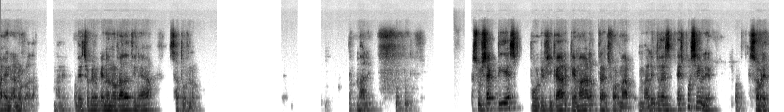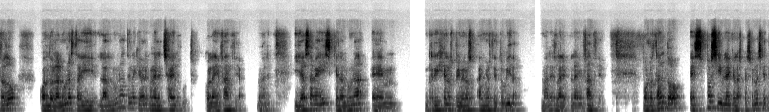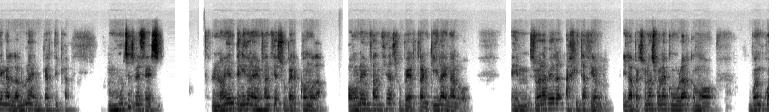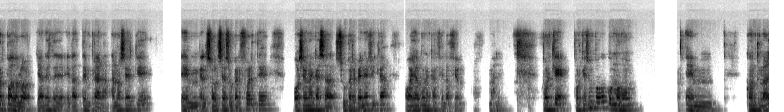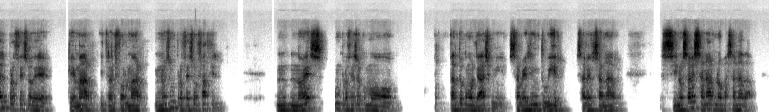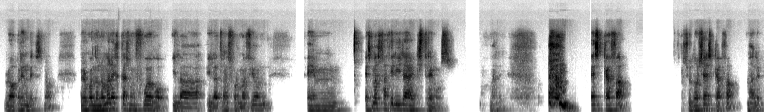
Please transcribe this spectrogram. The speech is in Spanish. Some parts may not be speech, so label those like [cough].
estaba en Anurrada. ¿vale? De hecho, creo que en Anurrada tiene a Saturno. Vale. Su Shakti es purificar, quemar, transformar. ¿vale? Entonces, es posible, sobre todo cuando la luna está ahí. La luna tiene que ver con el childhood, con la infancia. ¿vale? Y ya sabéis que la luna em, rige los primeros años de tu vida, ¿vale? Es la, infancia. Por lo tanto, es posible que las personas que tengan la luna en Cártica muchas veces no hayan tenido una infancia súper cómoda o una infancia súper tranquila en algo. Em, suele haber agitación y la persona suele acumular como buen cuerpo dolor ya desde edad temprana, a no ser que em, el sol sea súper fuerte o sea una casa súper benéfica o hay alguna cancelación. ¿vale? ¿Por qué? Porque es un poco como em, controlar el proceso de quemar y transformar no es un proceso fácil. No es un proceso como tanto como el de Ashwini, saber intuir, saber sanar. Si no sabes sanar, no pasa nada, lo aprendes, ¿no? Pero cuando no manejas un fuego y la, y la transformación, em, es más fácil ir a extremos. ¿Vale? [clears throat] Es kafa, su dosha es kafa, ¿vale?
